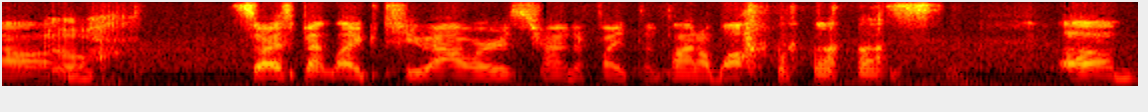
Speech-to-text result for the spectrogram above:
Um, so I spent like two hours trying to fight the final boss. um,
